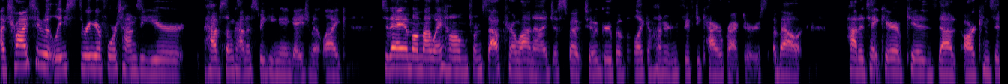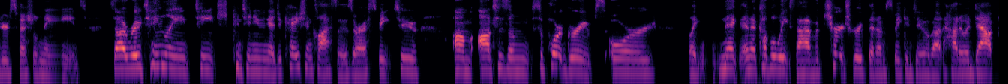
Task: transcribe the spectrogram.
I try to at least three or four times a year have some kind of speaking engagement. Like today I'm on my way home from South Carolina. I just spoke to a group of like 150 chiropractors about how to take care of kids that are considered special needs. So I routinely teach continuing education classes or I speak to um, autism support groups or like next in a couple weeks I have a church group that I'm speaking to about how to adapt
